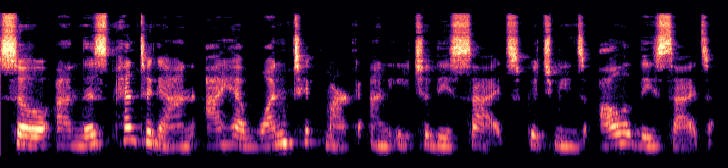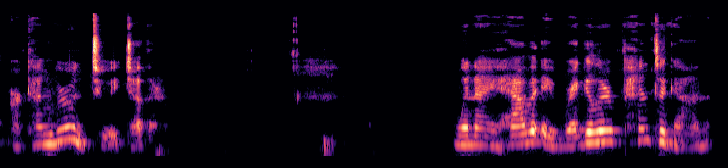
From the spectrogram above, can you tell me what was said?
So on this pentagon, I have one tick mark on each of these sides, which means all of these sides are congruent to each other. When I have a regular pentagon,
